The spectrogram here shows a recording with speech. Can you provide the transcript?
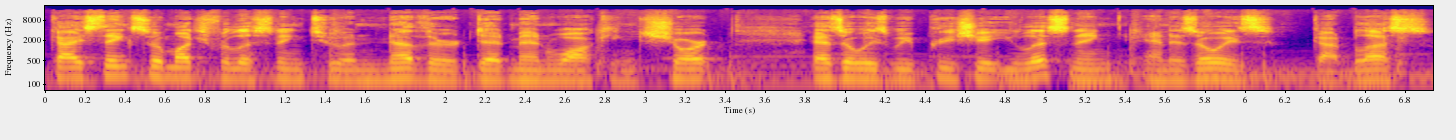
Guys, thanks so much for listening to another Dead Men Walking Short. As always, we appreciate you listening, and as always, God bless.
